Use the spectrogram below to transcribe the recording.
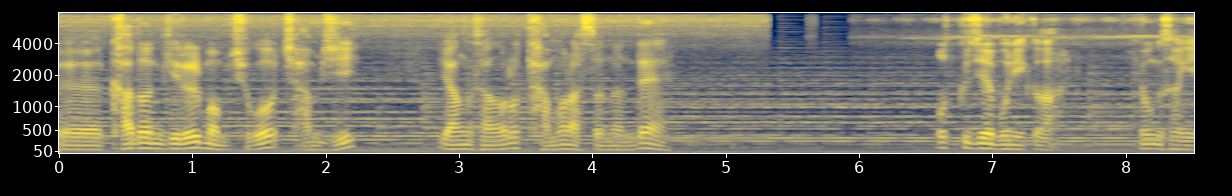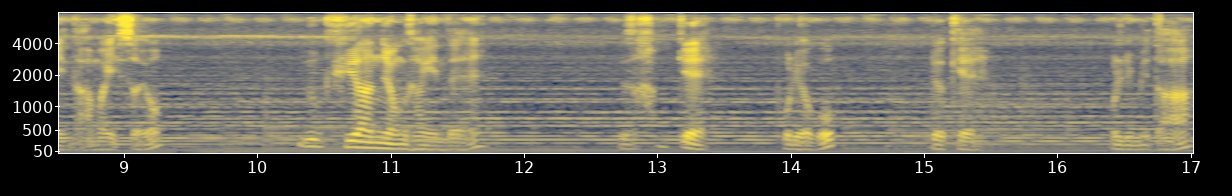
어, 가던 길을 멈추고 잠시 영상으로 담아놨었는데 엊그제 보니까 영상이 남아 있어요. 이거 귀한 영상인데 그래서 함께 보려고 이렇게 올립니다.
